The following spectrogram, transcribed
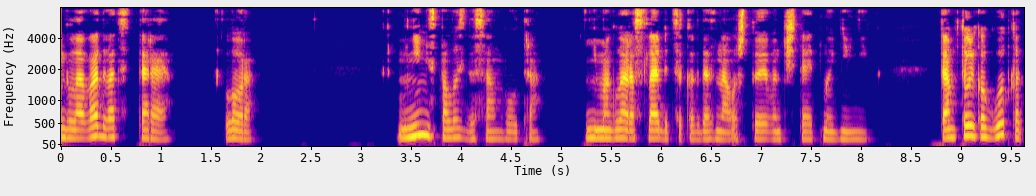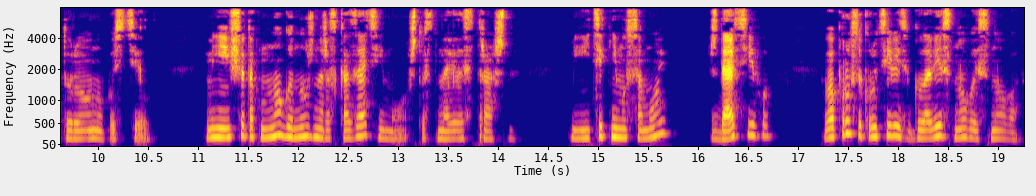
Глава двадцать вторая. Лора. Мне не спалось до самого утра. Не могла расслабиться, когда знала, что Эван читает мой дневник. Там только год, который он упустил. Мне еще так много нужно рассказать ему, что становилось страшно. Мне идти к нему самой? Ждать его? Вопросы крутились в голове снова и снова,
